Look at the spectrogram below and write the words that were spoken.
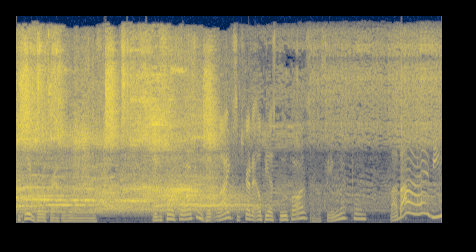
Complete bullcrap is what it is. Thank you so much for watching. Hit like, subscribe to LPS Blue Paws, and I'll see you in the next one. Bye-bye.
